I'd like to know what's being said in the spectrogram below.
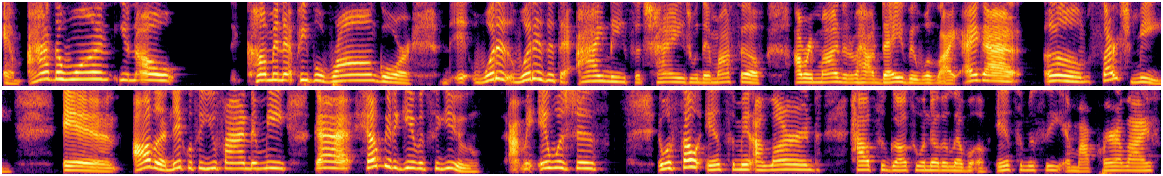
Am I the one, you know, coming at people wrong or it, what is what is it that I need to change within myself? I'm reminded of how David was like, "Hey God, um, search me, and all the iniquity you find in me, God, help me to give it to you." I mean, it was just it was so intimate. I learned how to go to another level of intimacy in my prayer life,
